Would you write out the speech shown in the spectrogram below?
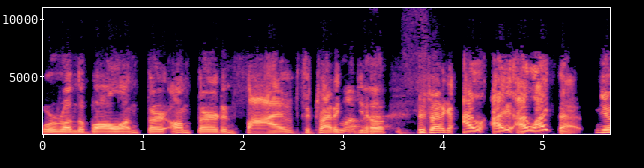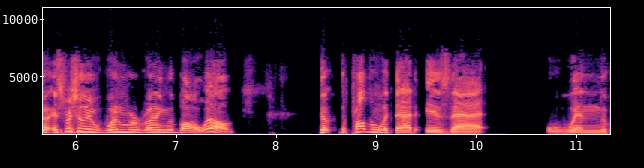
we'll run the ball on third, on third and five to try to, Love you know, that. to try to get. I, I, I like that, you know, especially when we're running the ball well. The, the problem with that is that when the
